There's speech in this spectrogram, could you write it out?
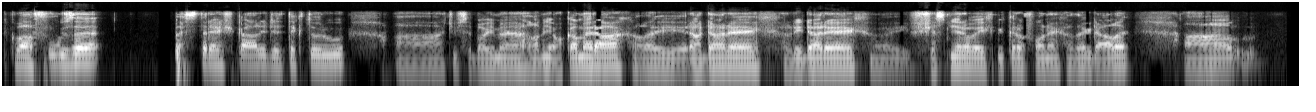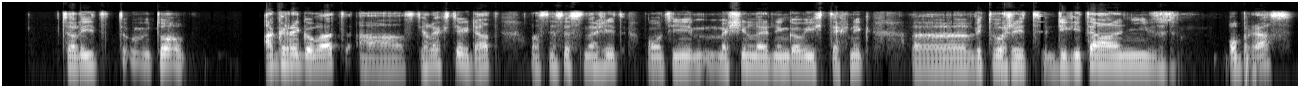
taková fúze pestré škály detektorů, a ať už se bavíme hlavně o kamerách, ale i radarech, lidarech, i všesměrových mikrofonech a tak dále. A celý to, to agregovat a z těchto z těch dat vlastně se snažit pomocí machine learningových technik uh, vytvořit digitální obraz.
